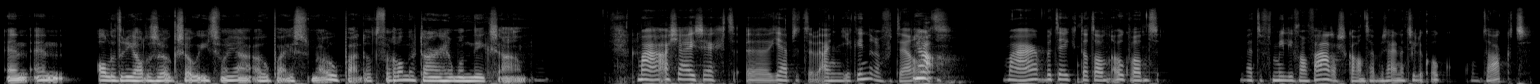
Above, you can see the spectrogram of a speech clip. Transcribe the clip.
En, en alle drie hadden ze ook zoiets van, ja, opa is mijn opa. Dat verandert daar helemaal niks aan. Maar als jij zegt, eh je hebt het aan je kinderen verteld. Ja. Maar betekent dat dan ook, want met de familie van vaderskant hebben zij natuurlijk ook contact.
